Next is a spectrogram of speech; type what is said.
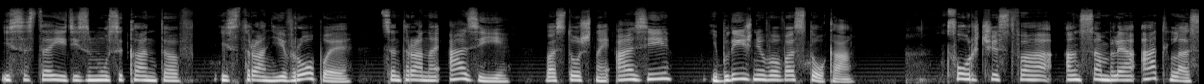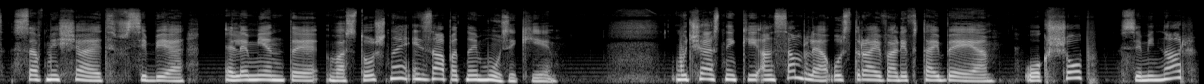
и состоит из музыкантов из стран Европы, Центральной Азии, Восточной Азии и Ближнего Востока. Творчество ансамбля «Атлас» совмещает в себе элементы восточной и западной музыки. Участники ансамбля устраивали в Тайбэе воркшоп, семинар,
